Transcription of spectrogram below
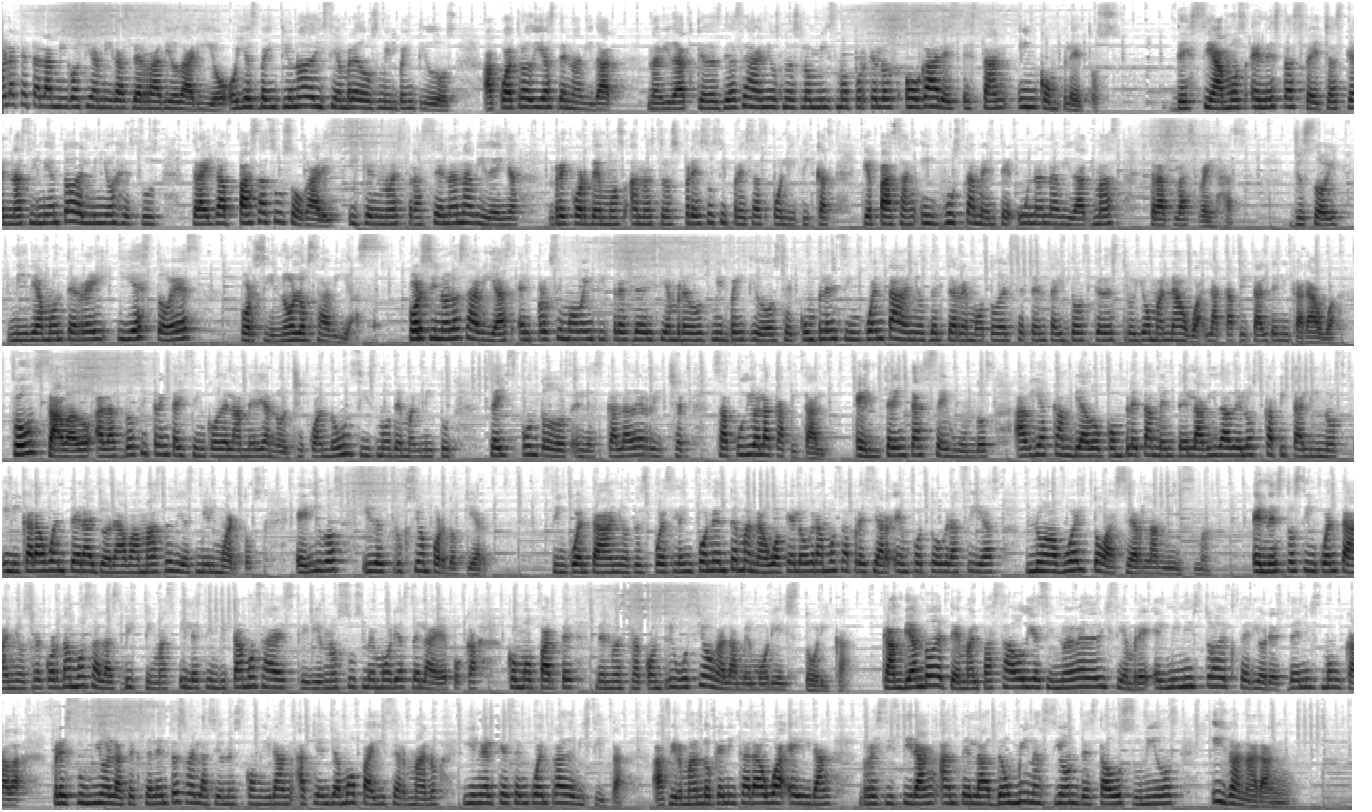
Hola, ¿qué tal amigos y amigas de Radio Darío? Hoy es 21 de diciembre de 2022, a cuatro días de Navidad. Navidad que desde hace años no es lo mismo porque los hogares están incompletos. Deseamos en estas fechas que el nacimiento del niño Jesús traiga paz a sus hogares y que en nuestra cena navideña recordemos a nuestros presos y presas políticas que pasan injustamente una Navidad más tras las rejas. Yo soy Nidia Monterrey y esto es Por si no lo sabías. Por si no lo sabías, el próximo 23 de diciembre de 2022 se cumplen 50 años del terremoto del 72 que destruyó Managua, la capital de Nicaragua. Fue un sábado a las 2 y 35 de la medianoche cuando un sismo de magnitud 6.2 en la escala de Richter sacudió a la capital. En 30 segundos había cambiado completamente la vida de los capitalinos y Nicaragua entera lloraba más de 10.000 muertos, heridos y destrucción por doquier. 50 años después, la imponente Managua que logramos apreciar en fotografías no ha vuelto a ser la misma. En estos 50 años recordamos a las víctimas y les invitamos a escribirnos sus memorias de la época como parte de nuestra contribución a la memoria histórica. Cambiando de tema, el pasado 19 de diciembre, el ministro de Exteriores, Denis Moncada, presumió las excelentes relaciones con Irán, a quien llamó país hermano y en el que se encuentra de visita afirmando que Nicaragua e Irán resistirán ante la dominación de Estados Unidos y ganarán.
